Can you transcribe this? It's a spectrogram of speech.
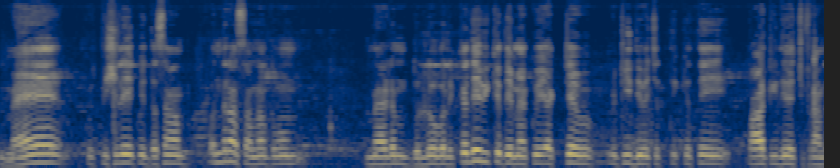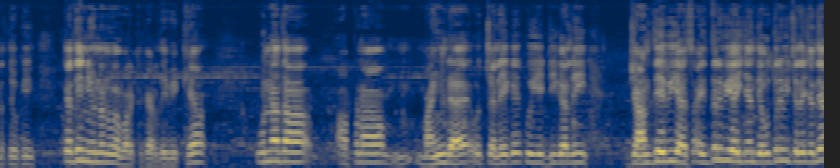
ਮੈਂ ਕੁਝ ਪਿਛਲੇ ਕੋਈ 10 15 ਸਾਲਾਂ ਤੋਂ ਮੈਡਮ ਦੁੱਲੋ ਵੱਲ ਕਦੇ ਵੀ ਕਿਤੇ ਮੈਂ ਕੋਈ ਐਕਟੀਵਿਟੀ ਦੇ ਵਿੱਚ ਤੇ ਕਿਤੇ ਪਾਰਟੀ ਦੇ ਵਿੱਚ ਫਰੰਟ ਤੇ ਹੋ ਕੇ ਕਦੇ ਨਹੀਂ ਉਹਨਾਂ ਨੂੰ ਮੈਂ ਵਰਕ ਕਰਦੇ ਵੇਖਿਆ। ਉਹਨਾਂ ਦਾ ਆਪਣਾ ਮਾਈਂਡ ਹੈ ਉਹ ਚਲੇ ਗਏ ਕੋਈ ਏਡੀ ਗੱਲ ਨਹੀਂ। ਜਾਂਦੇ ਵੀ ਐ ਇੱਧਰ ਵੀ ਆਈ ਜਾਂਦੇ ਉੱਧਰ ਵੀ ਚਲੇ ਜਾਂਦੇ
